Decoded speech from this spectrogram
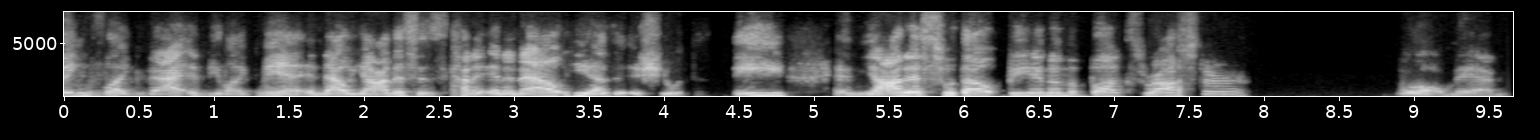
things like that and be like, man, and now Giannis is kind of in and out. He has an issue with his knee, and Giannis without being on the Bucks roster. Oh man,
